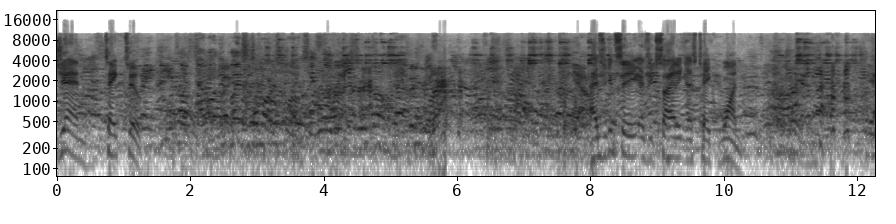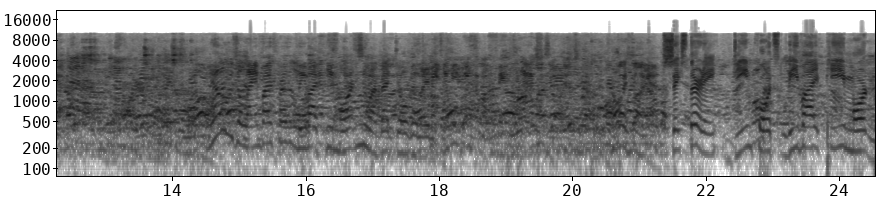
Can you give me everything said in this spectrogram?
Jen, take two. As you can see, as exciting as take one. You know who's a lane vice president? Levi P. Morton, who I bet Joel related to. 6.30, Dean quotes Levi P. Morton.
